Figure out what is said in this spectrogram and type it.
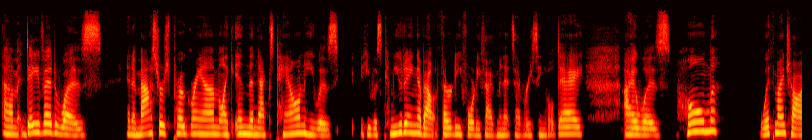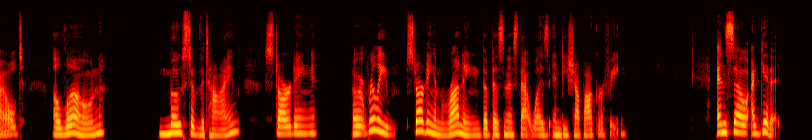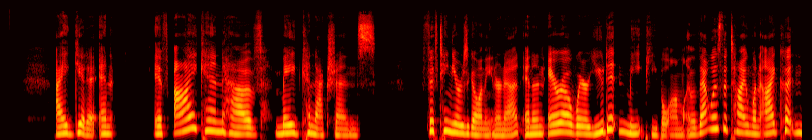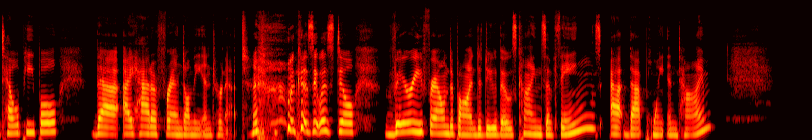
Um, David was in a master's program like in the next town. He was he was commuting about 30 45 minutes every single day. I was home with my child alone most of the time, starting uh, really starting and running the business that was indie shopography. And so I get it. I get it. And if I can have made connections 15 years ago on the internet in an era where you didn't meet people online. That was the time when I couldn't tell people that I had a friend on the internet because it was still very frowned upon to do those kinds of things at that point in time.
